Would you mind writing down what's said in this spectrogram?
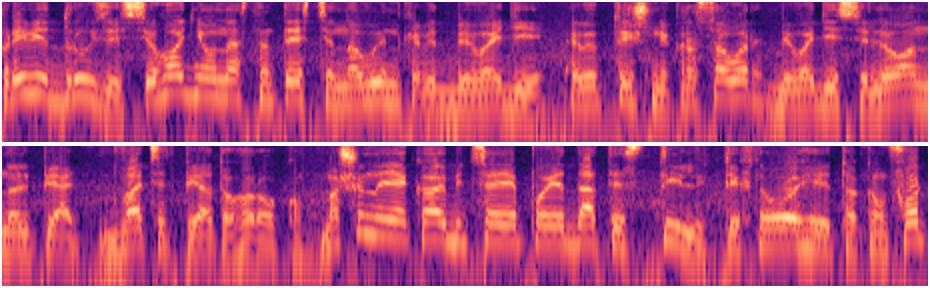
Привіт, друзі! Сьогодні у нас на тесті новинка від BYD – електричний кросовер BYD Silion 05 25 року. Машина, яка обіцяє поєднати стиль, технології та комфорт,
